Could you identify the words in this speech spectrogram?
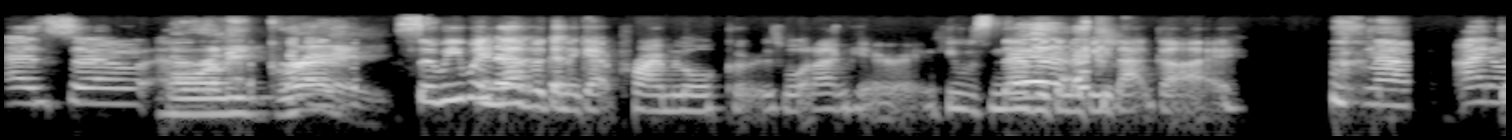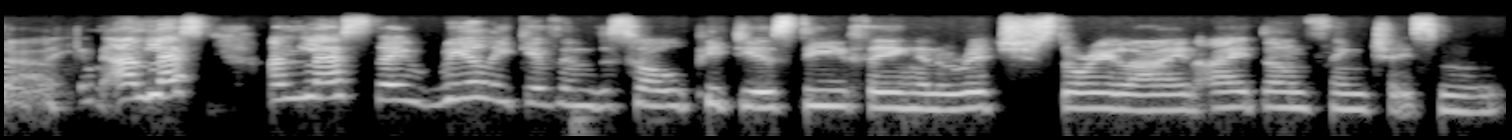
And so uh, morally grey. So we were You never going to get Prime Lorca, is what I'm hearing. He was never going to be that guy. no, I don't Damn. think unless unless they really give him this whole PTSD thing and a rich storyline. I don't think Jason.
